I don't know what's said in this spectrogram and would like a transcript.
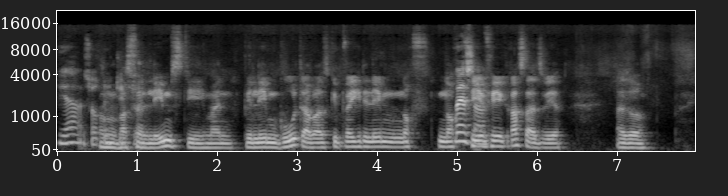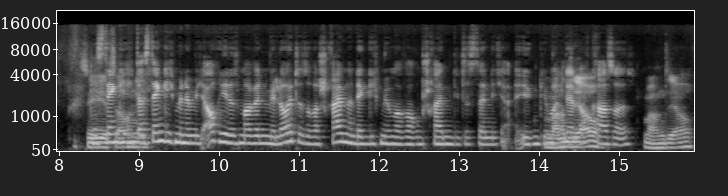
ja, ist auch Und richtig. was für ein Lebensstil. Ich meine, wir leben gut, aber es gibt welche, die leben noch, noch Besser. viel, viel krasser als wir. Also, Das denke ich, das denke ich mir nämlich auch jedes Mal, wenn mir Leute sowas schreiben, dann denke ich mir immer, warum schreiben die das denn nicht irgendjemand, Machen der noch auch. krasser ist? Machen sie auch.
